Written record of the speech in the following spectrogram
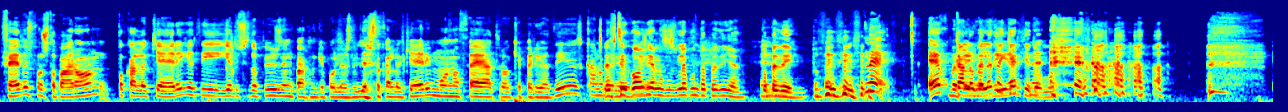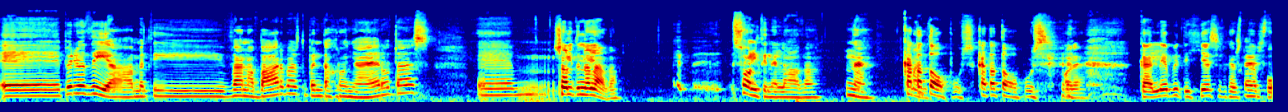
Φέτος προς το παρόν, το καλοκαίρι, γιατί για τους ηθοποιούς δεν υπάρχουν και πολλές δουλειές το καλοκαίρι, μόνο θέατρο και περιοδίες. Κάνω Ευτυχώς περιοδίες. για να σας βλέπουν τα παιδιά. Το παιδί. Το παιδί. ναι, έχουμε Καλομελέτα περιοδία, και έρχεται ναι. όμως. ε, περιοδία με τη Βάνα Μπάρμπαρ, το 50 χρόνια έρωτας, ε, Σε όλη την Ελλάδα. σε όλη την Ελλάδα. Ναι, κατά Μάλιστα. Τόπους, κατά τόπους. Ωραία. Καλή επιτυχία, σε ευχαριστούμε Ευχαριστώ,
